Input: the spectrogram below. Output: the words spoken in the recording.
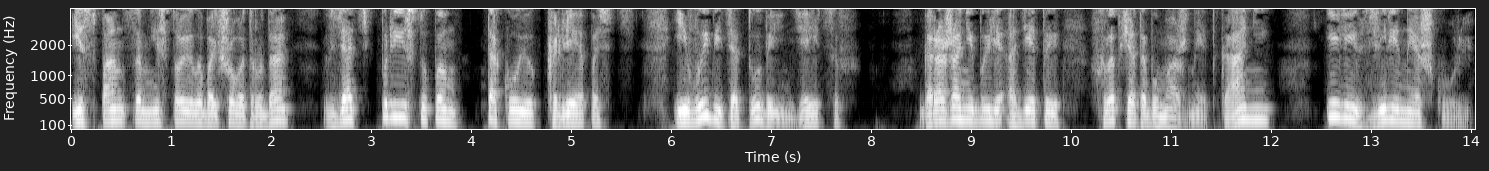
Испанцам не стоило большого труда взять приступом такую крепость и выбить оттуда индейцев. Горожане были одеты в хлопчатобумажные ткани или в звериные шкуры.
